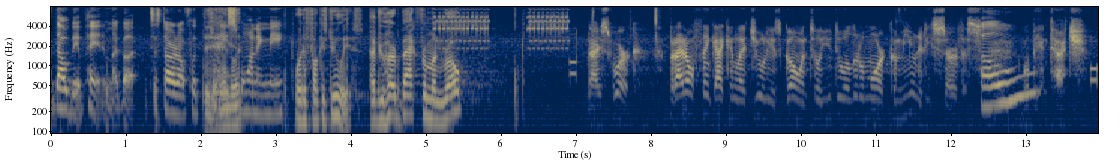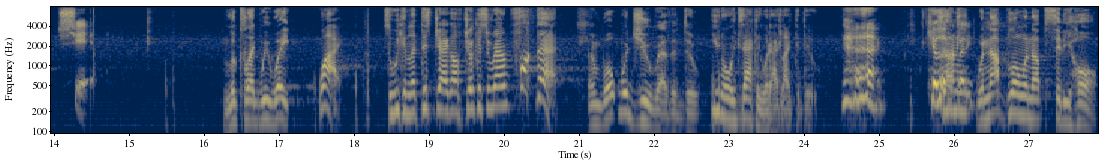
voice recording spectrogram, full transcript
that would be a pain in my butt to start off with Did you police handle it? wanting me. Where the fuck is Julius? Have you heard back from Monroe? Nice work. But I don't think I can let Julius go until you do a little more community service. Oh. We'll Oh, be in touch. Oh, shit. Looks like we wait. Why? So we can let this jagoff jerk us around? Fuck that! And what would you rather do? You know exactly what I'd like to do. Kill Johnny, everybody. we're not blowing up City Hall.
